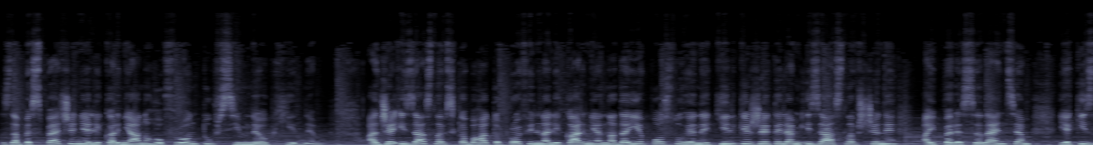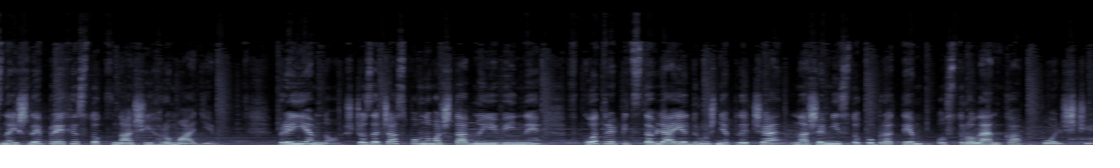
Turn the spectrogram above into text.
забезпечення лікарняного фронту всім необхідним. Адже Ізяславська багатопрофільна лікарня надає послуги не тільки жителям Ізяславщини, а й переселенцям, які знайшли прихисток в нашій громаді. Приємно, що за час повномасштабної війни вкотре підставляє дружнє плече наше місто побратим Остроленка Польщі.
